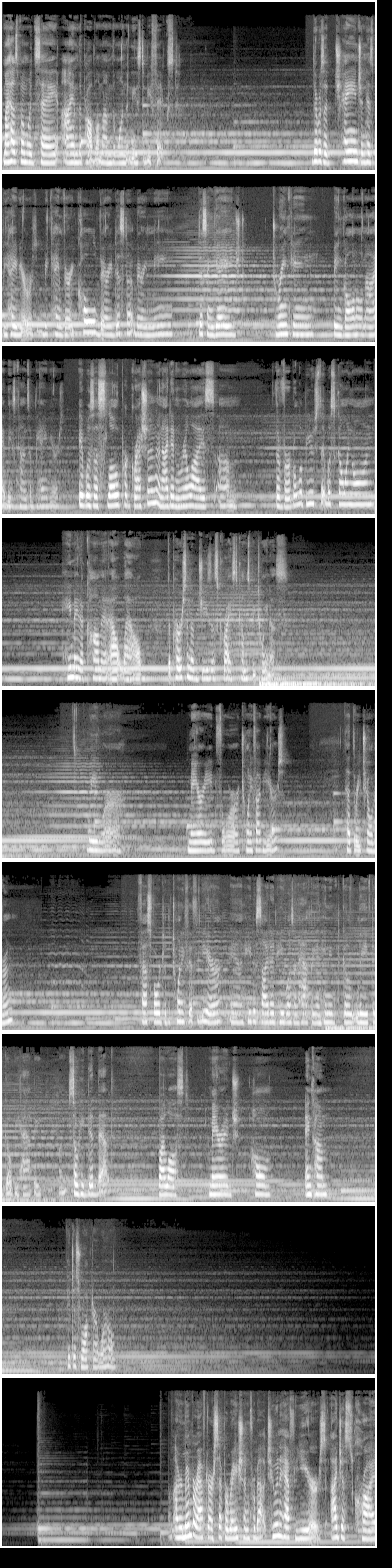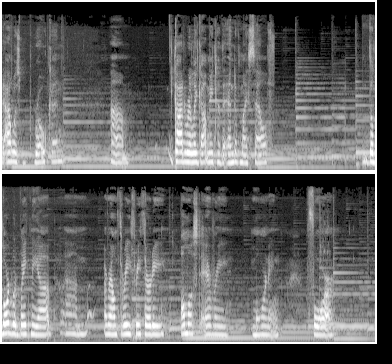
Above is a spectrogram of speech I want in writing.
My husband would say, I am the problem, I'm the one that needs to be fixed. There was a change in his behavior. He became very cold, very distant, very mean, disengaged, drinking, being gone all night, these kinds of behaviors. It was a slow progression, and I didn't realize um, the verbal abuse that was going on. He made a comment out loud the person of Jesus Christ comes between us. We were married for 25 years, had three children. fast forward to the 25th year, and he decided he wasn't happy and he needed to go leave to go be happy. So he did that. I lost marriage, home, income. It just rocked our world. I remember after our separation for about two and a half years, I just cried. I was broken. Um, God really got me to the end of myself. The Lord would wake me up um, around 3, 3.30 almost every morning for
